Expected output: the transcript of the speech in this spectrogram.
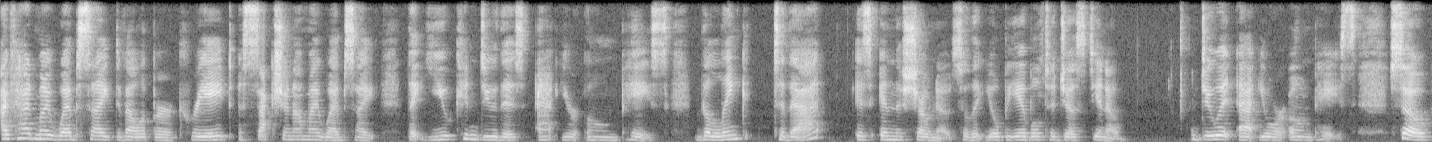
i've had my website developer create a section on my website that you can do this at your own pace. The link to that is in the show notes so that you'll be able to just you know do it at your own pace. So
